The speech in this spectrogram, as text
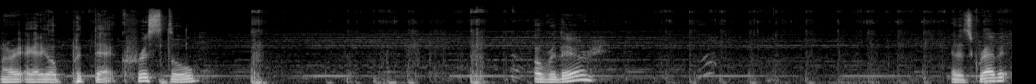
All right, I gotta go put that crystal over there. Yeah, let's grab it.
